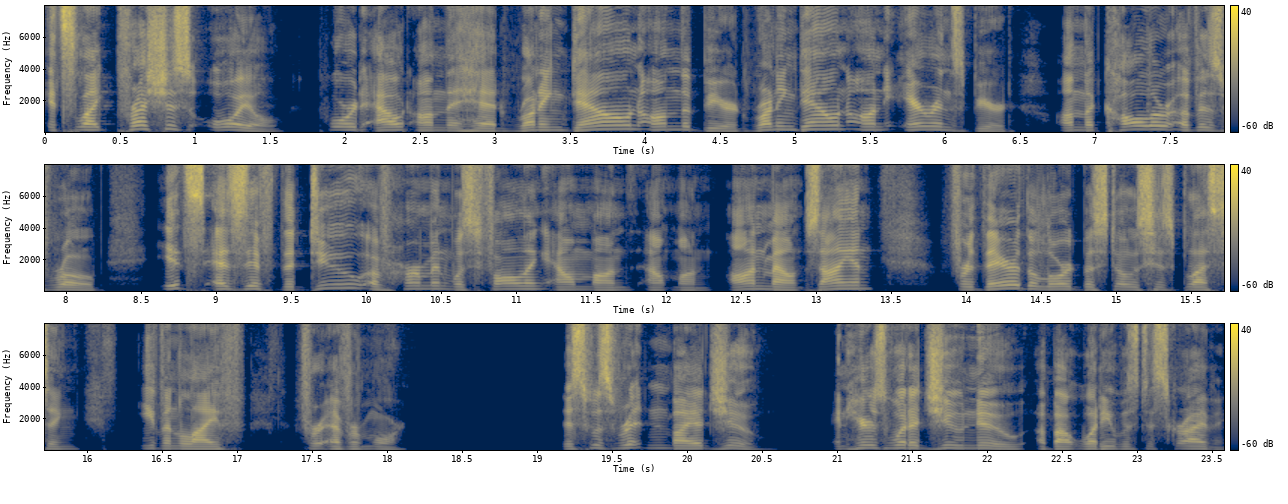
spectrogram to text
It's like precious oil poured out on the head, running down on the beard, running down on Aaron's beard, on the collar of his robe. It's as if the dew of Hermon was falling on, Mount Zion, for there the Lord bestows his blessing, even life forevermore. This was written by a Jew, and here's what a Jew knew about what he was describing.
